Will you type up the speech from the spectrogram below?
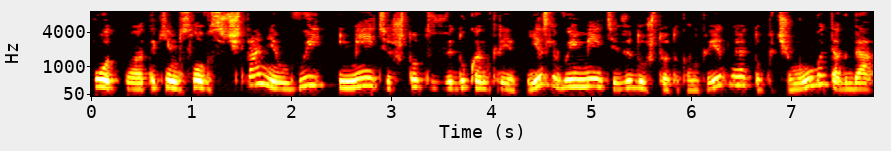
под э, таким словосочетанием вы имеете что-то в виду конкретное. Если вы имеете в виду что-то конкретное, то почему бы тогда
